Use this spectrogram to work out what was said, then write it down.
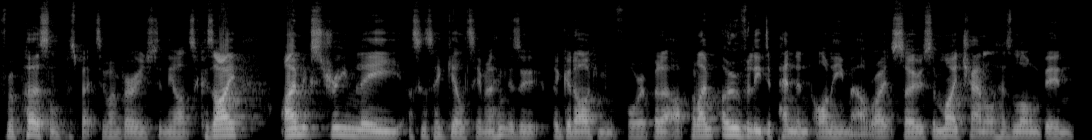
from a personal perspective, I'm very interested in the answer because I, I'm extremely, I was going to say guilty. I mean, I think there's a, a good argument for it, but I, uh, but I'm overly dependent on email, right? So so my channel has long been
